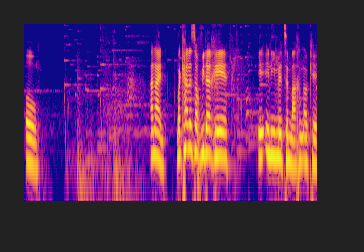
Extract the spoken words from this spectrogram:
Oh. Ah nein, man kann es auch wieder re in die Mitte machen. Okay.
